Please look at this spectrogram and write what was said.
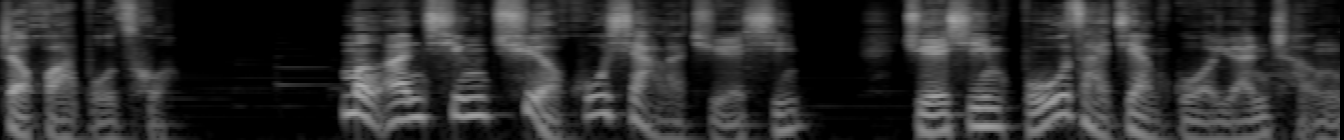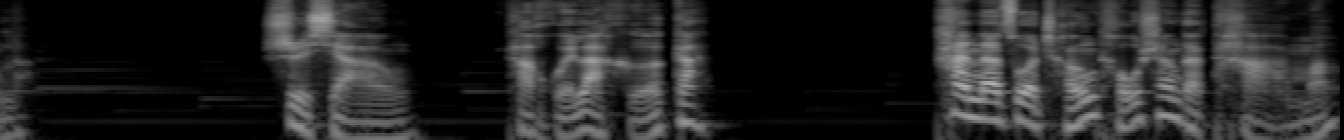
这话不错，孟安卿确乎下了决心，决心不再见果园城了。试想，他回来何干？看那座城头上的塔吗？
